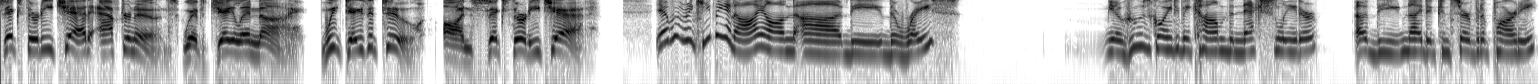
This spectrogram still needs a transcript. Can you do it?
630 CHED Afternoons with Jaylen Nye. Weekdays at 2 on 630 CHED. Yeah, we've been keeping an eye on uh, the the race. You know, who's going to become the next leader of the United Conservative Party?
